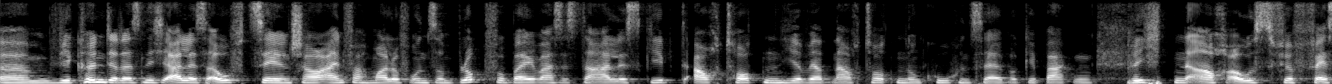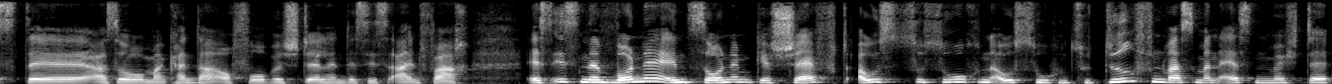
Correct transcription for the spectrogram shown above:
Ähm, wir können dir das nicht alles aufzählen. Schau einfach mal auf unserem Blog vorbei, was es da alles gibt. Auch Torten, hier werden auch Torten und Kuchen selber gebacken, richten auch aus für Feste. Also man kann da auch vorbestellen. Das ist einfach Es ist eine Wonne, in so einem Geschäft auszusuchen, aussuchen zu dürfen, was man essen möchte.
